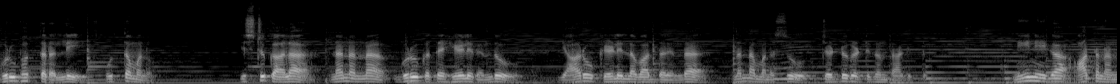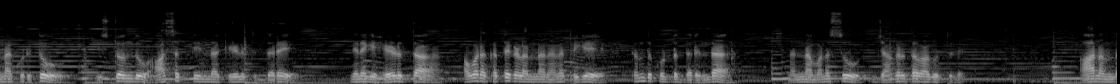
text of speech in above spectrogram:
ಗುರುಭಕ್ತರಲ್ಲಿ ಉತ್ತಮನು. ಇಷ್ಟು ಕಾಲ ನನ್ನನ್ನು ಗುರುಕತೆ ಹೇಳಿರೆಂದು ಯಾರೂ ಕೇಳಿಲ್ಲವಾದ್ದರಿಂದ ನನ್ನ ಮನಸ್ಸು ಜಡ್ಡುಗಟ್ಟಿದಂತಾಗಿತ್ತು. ನೀನೀಗ ಆತನನ್ನ ಕುರಿತು ಇಷ್ಟೊಂದು ಆಸಕ್ತಿಯಿಂದ ಕೇಳುತ್ತಿದ್ದರೆ ನಿನಗೆ ಹೇಳುತ್ತಾ ಅವರ ಕತೆಗಳನ್ನು ನೆನಪಿಗೆ ತಂದುಕೊಟ್ಟದ್ದರಿಂದ ನನ್ನ ಮನಸ್ಸು ಜಾಗೃತವಾಗುತ್ತದೆ. ಆನಂದ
